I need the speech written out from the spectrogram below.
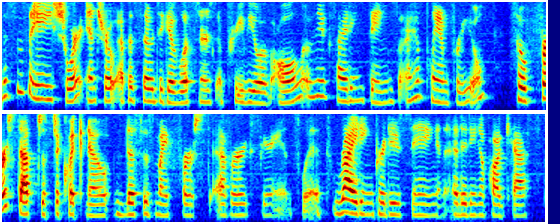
This is a short intro episode to give listeners a preview of all of the exciting things I have planned for you. So, first up, just a quick note this is my first ever experience with writing, producing, and editing a podcast.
